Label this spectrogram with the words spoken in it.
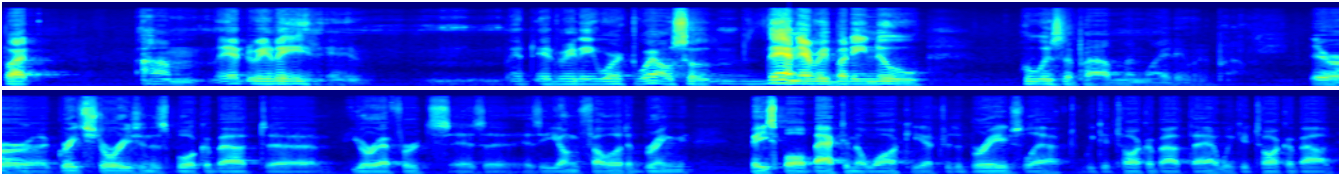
but um, it really, it, it really worked well. So then everybody knew who was the problem and why they were the problem. There are uh, great stories in this book about uh, your efforts as a, as a young fellow to bring baseball back to Milwaukee after the Braves left. We could talk about that. We could talk about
